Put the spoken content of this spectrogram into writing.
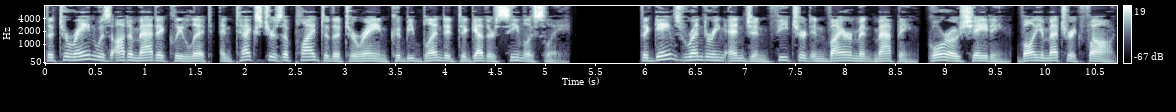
The terrain was automatically lit, and textures applied to the terrain could be blended together seamlessly. The game's rendering engine featured environment mapping, Gouraud shading, volumetric fog,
